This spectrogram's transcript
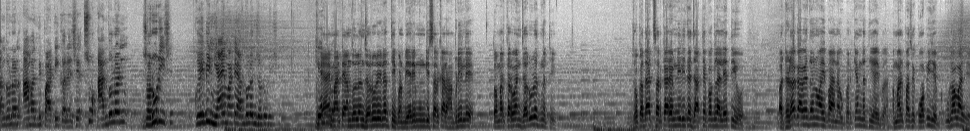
આંદોલન આમ આદમી પાર્ટી કરે છે. શું આંદોલન જરૂરી છે? કોઈ બી ન્યાય માટે આંદોલન જરૂરી છે? ન્યાય માટે આંદોલન જરૂરી નથી, પણ બેરી મુંગી સરકાર સાંભળી લે, તો અમારે કરવાની જરૂર જ નથી. જો કદાચ સરકાર એમની રીતે જાતે પગલાં લેતી હોય અઢળક આવેદનો આપ્યા આના ઉપર? કેમ નથી આપ્યા અમારી પાસે કોપી છે પુરાવા છે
